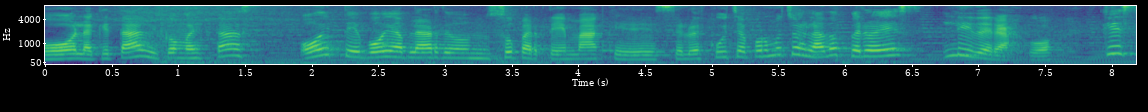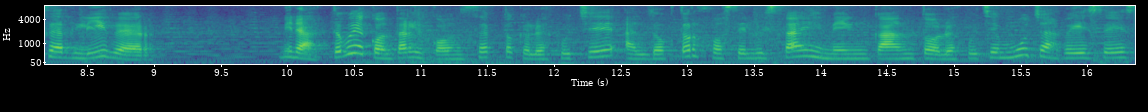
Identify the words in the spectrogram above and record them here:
Hola, ¿qué tal? ¿Cómo estás? Hoy te voy a hablar de un súper tema que se lo escucha por muchos lados, pero es liderazgo. ¿Qué es ser líder? Mira, te voy a contar el concepto que lo escuché al doctor José Luis y me encantó. Lo escuché muchas veces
